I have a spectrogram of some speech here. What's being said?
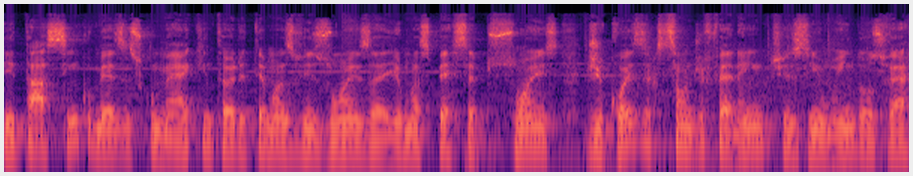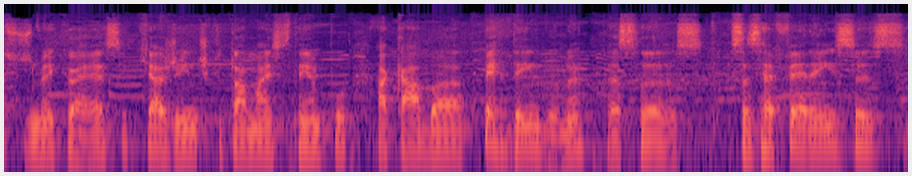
e tá há cinco meses com Mac, então ele tem umas visões aí, umas percepções de coisas que são diferentes em Windows versus macOS que a gente que está mais tempo acaba perdendo, né? Essas, essas referências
